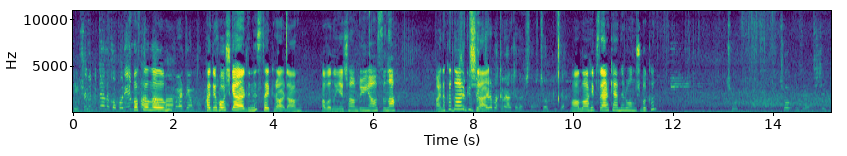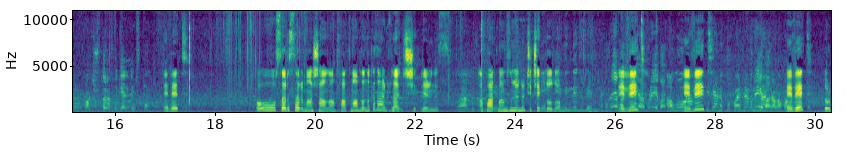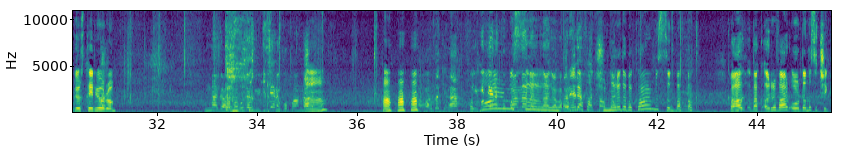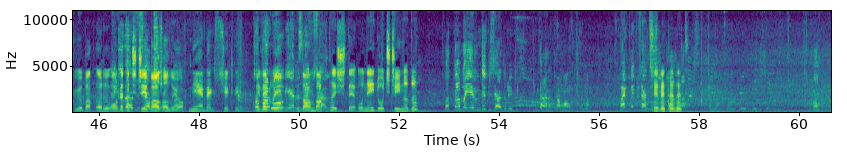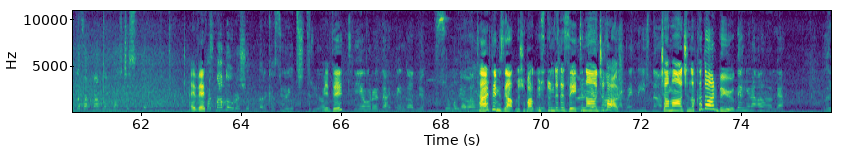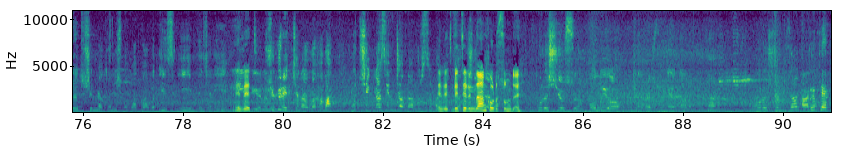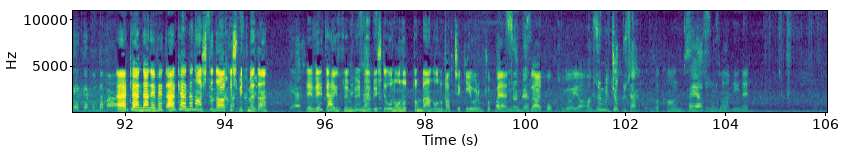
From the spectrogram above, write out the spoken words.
şey. Şöyle bir tane koparayım Bakalım. Hadi hoş geldiniz tekrardan. Havanın yaşam dünyasına. Ay ne kadar Bizim güzel. çiçeklere bakın arkadaşlar. Çok güzel. Vallahi hepsi erkenden olmuş bakın. Çok çok güzel çiçekler. Bak şu tarafa gel göster. Evet. Oo sarı sarı maşallah. Fatma abla ne kadar güzel çiçekleriniz. Vardır. Apartmanımızın önü çiçek dolu. Kendim de düzenle. Buraya bak. Evet. Leyla, buraya bak. Al oğlum Evet. iki tane koparacağım. Buraya Bunlar bak. kalabalık. Evet. Dur gösteriyorum. Bunlar kalabalık da büyük. İki tane kopanlar. Ha. Ha ha ha. Buradaki ha. İki tane kopanlar da bunlar kalabalık mı da. Fatma abla? Şunlara da bakar mısın? Bak bak. Bal, bak arı var orada nasıl çekiyor bak arı Ne kadar oradaki çiçeğe bal çiçek var. alıyor. Nerede çiçekti? Evet Koparmayayım, o yerinde zambakta güzel. işte. O neydi o çiçeğin adı? Fatma abla yerinde güzel duruyor. Bir, bir tane. Tamam tamam. Bak ne güzel çiçekler Evet evet. var. Tamam tamam. Bak burada Fatma ablanın bahçesinde. Evet. Fatma abla uğraşıyor bunları kazıyor, yetiştiriyor. Evet. Niye orada hep ben kazıyorum. Suluyor. Tertemiz yapmış. Bak üstünde de zeytin ağacı var. yapacağım? Ben de hiç ne yapayım? Çam ağacı ne kadar büyük. Ben yine anında. Böyle düşünme, konuşma Fatma abla. İyisin, iyiyim diyeceksin, iyiyim. Evet. Şükür edeceksin Allah'a bak. Bu çiçekler seni canlandırsın. Bak, Evet beterinden korusun de. Uğraşıyorsun, oluyor. Arı bunda var. Erkenden evet erkenden açtı daha bak, kış zümbül bitmeden. Evet ya zümbül güzel, müydü işte zümbül onu unuttum ben onu bak çekiyorum çok Bak, beğendim çok zümbül. güzel kokuyor ya. Bak zümbil çok güzel. Bakar mısın Beyaz şunun zümbül. güzelliğine.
